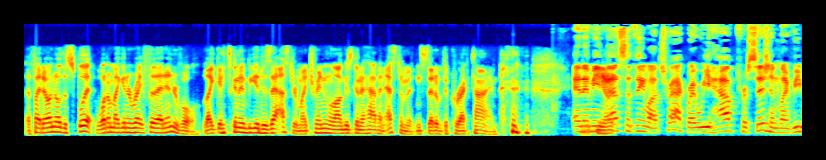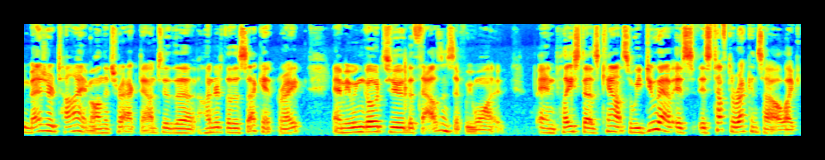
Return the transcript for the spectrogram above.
If I don't know the split, what am I going to write for that interval? Like it's going to be a disaster. My training log is going to have an estimate instead of the correct time. and I mean, you know, that's the thing about track, right? We have precision. Like we measure time on the track down to the hundredth of a second, right? I mean, we can go to the thousandths if we wanted. And place does count. So we do have. It's it's tough to reconcile. Like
